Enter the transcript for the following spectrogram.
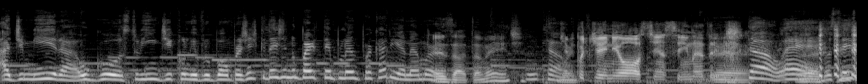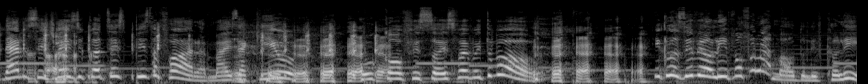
admira o gosto e indica um livro bom pra gente, que daí a gente não perde tempo lendo porcaria, né, amor? Exatamente. Então. Tipo Jane Austen, assim, né, Dri? É. Então, é, vocês deram, vocês, de vez em quando vocês pisam fora, mas aqui o, o Confissões foi muito bom. Inclusive, eu li, vou falar mal do livro que eu li.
